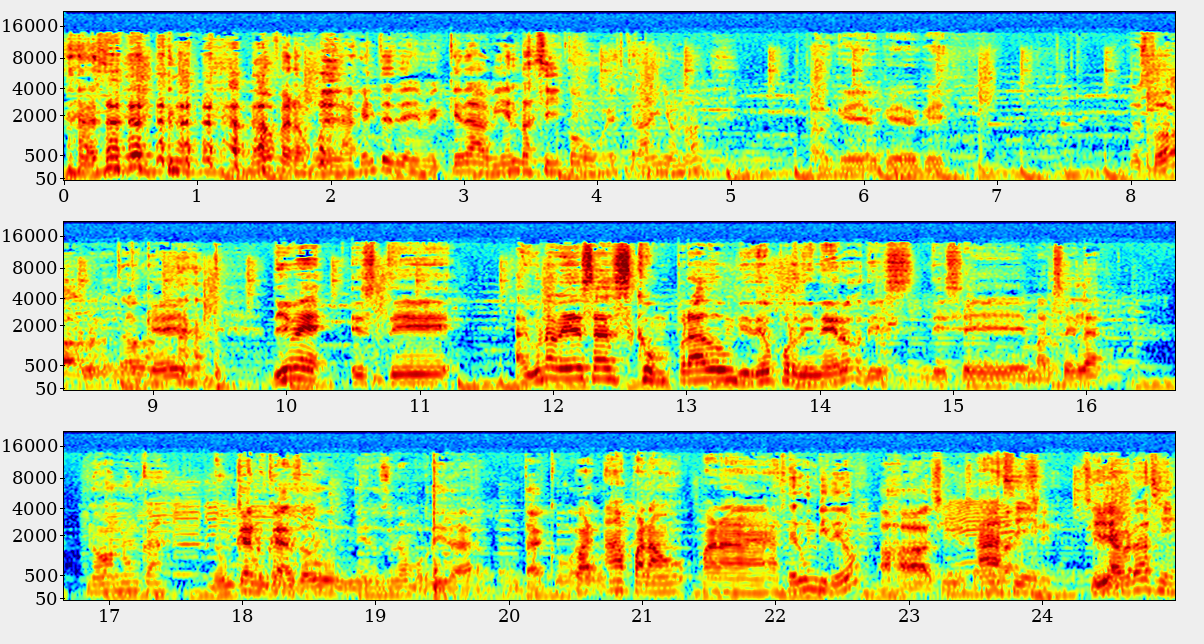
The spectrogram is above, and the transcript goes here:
no, pero pues la gente se me queda viendo así como extraño, ¿no? Ok, ok, ok. ¿Es todo? Ok. Dime, este, ¿alguna vez has comprado un video por dinero? Dice, dice Marcela. No, nunca. ¿Nunca, nunca, Nunca, has dado nunca. un- una mordida, taco? Para- ah, para, para hacer un video. Ajá, sí, o sea, Ah, una- sí. sí. sí. la verdad sí.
